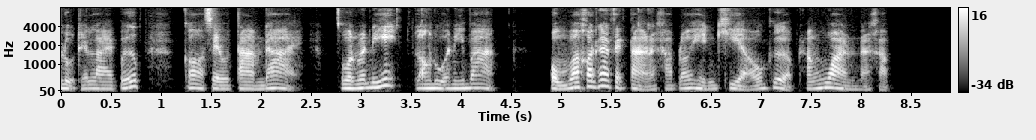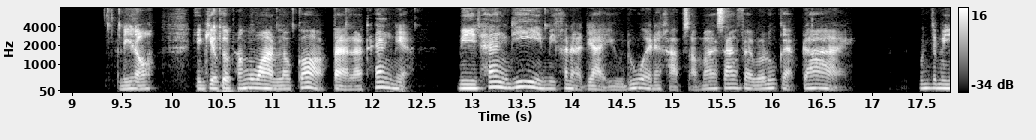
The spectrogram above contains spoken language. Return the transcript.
หลุดเทนไลน์ปุ๊บ ก็เซลล์ตามได้ ส่วนวันนี้ลองดูอันนี้บ้าง ผมว่าค่อนข้างแตกต่างนะครับ เราเห็นเขียวเกือบทั้งวันนะครับอันนี้เนาะเห็นเขียวเกือบทั้งวันแล้วก็แต่ละแท่งเนี่ยมีแท่งที่มีขนาดใหญ่อยู่ด้วยนะครับ สามารถสร้าง fair value gap ได้มันจะมี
